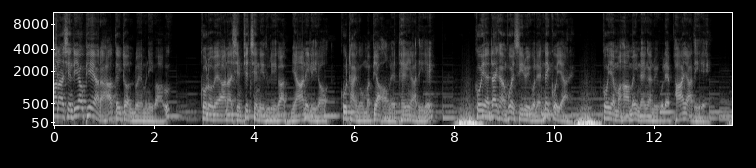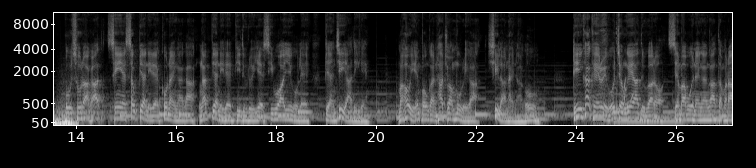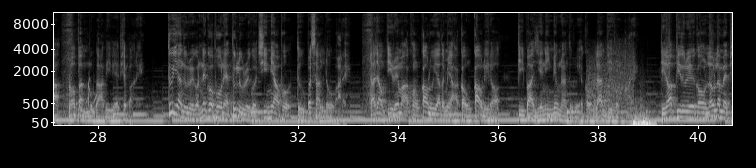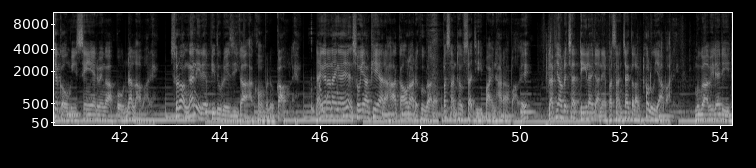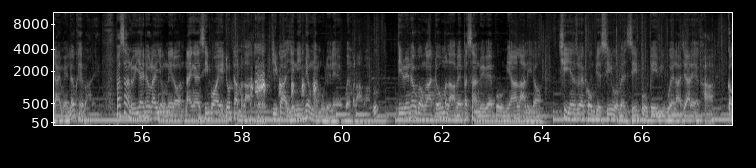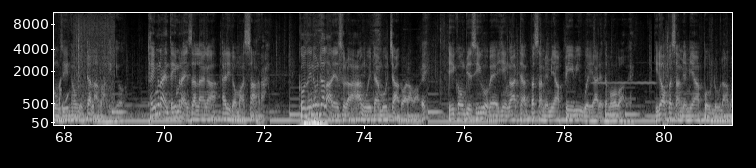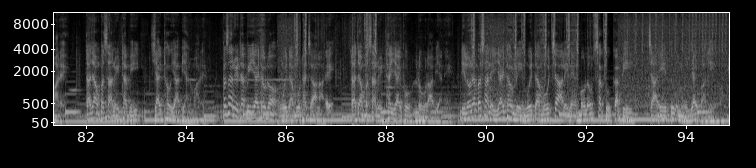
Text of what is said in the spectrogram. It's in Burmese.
အာနာရှင်တယောက်ဖြစ်ရတာဟာတိတ်တော့လွယ်မနေပါဘူးကိုလိုပဲအာနာရှင်ဖြစ်ချင်နေသူတွေကများနေလေတော့ကိုထိုင်ကုန်မပြောက်အောင်လဲထိန်းရသေးတယ်ကိုရဲ့အတိုက်ခံဖွဲ့စည်းတွေကိုလည်းနှိပ်ကွက်ရတယ်ကိုရဲ့မဟာမိတ်နိုင်ငံတွေကိုလည်းဖားရသေးတယ်ပိုဆိုးတာကဆင်းရဲဆုပ်ပြတ်နေတဲ့ကိုနိုင်ငံကငတ်ပြတ်နေတဲ့ပြည်သူတွေရဲ့စီးပွားရေးကိုလည်းပြန်ကြည့်ရသေးတယ်မဟုတ်ရင်ပုံကန်ထကြွမှုတွေကရှိလာနိုင်တာကိုဒီအခက်အခဲတွေကိုကြုံခဲ့ရသူကတော့ဇင်ဘာဘွေနိုင်ငံကသမ္မတရောဘတ်မူဂါဘီပဲဖြစ်ပါတယ် သူ့ရန်သူတွေကိုနှိပ်ကွပ်ဖို့နဲ့သူ့လူတွေကိုချီးမြှောက်ဖို့သူပတ်စံလိုပါတယ်ဒါကြောင့်ပြည်တွင်းမှာအခွန်ကောက်လို့ရသမျှအကုန်ကောက်လေတော့ပြည်ပယင်းနှိမြုပ်နှံသူတွေအကုန်လန့်ပြေကုန်ပါတယ်ဒီတော့ပြည်သူတွေအကုန်လှုပ်လက်မဲ့ဖြစ်ကုန်ပြီးဆင်းရဲတွင်ကပုံနှက်လာပါတယ်ဆိုတော့ငတ်နေတဲ့ပြည်သူတွေစီကအခွန်ဘယ်လိုကောက်မလဲနိုင်ငံတော်နိုင်ငံရဲ့အစိုးရဖြစ်ရတာဟာကောင်းတာတစ်ခုကတော့ပတ်စံထုတ်ဆက်ကြီးပိုင်ထားတာပါပဲလက်ဖြောက်တစ်ချက်တီးလိုက်တာနဲ့ပတ်စံကြိုက်တဲ့လောက်ထုတ်လို့ရပါတယ် မူဂါဘီလည်းဒီအတိုင်းပဲလုပ်ခဲ့ပါတယ်ပတ်စံတွေရိုက်ထုတ်လိုက်ယုံနေတော့နိုင်ငံစည်းပွားရေးတိုးတက်မလာသလိုပြည်ပယင်းနှိမြုပ်နှံမှုတွေလည်းဝင်မလာပါဘူးပြည်တွင်းထုတ်ကုန်ကတိုးမလာပဲပတ်စံတွေပဲပိုများလာလေတော့ချီရင်ဆွဲကုန်ပစ္စည်းကိုပဲဈေးပိုပေးပြီးဝယ်လာကြတဲ့အခါကုန်ဈေးနှုန်းတွေတက်လာပါလေရောထိမ့်မနိုင်သိမ့်မနိုင်ဇက်လန်ကအဲ့ဒီတော့မှစတာကုန်ဈေးနှုန်းတက်လာတယ်ဆိုတာဟာငွေတန်ဖိုးကျသွားတာပါပဲဒီကုန်ပစ္စည်းကိုပဲအရင်ကထပ်ပတ်စံများများပေးပြီးဝယ်ရတဲ့သဘောပါပဲဒီတော့ပတ်စံများများပို့လိုလာပါတယ် ဒါကြောင့်ပတ်စံတွေထပ်ပြီးရိုက်ထုတ်ရပြန်ပါတယ်ပတ်စံတွေထပ်ပြီးရိုက်ထုတ်တော့ငွေတန်ဖိုးထပ်ကျလာတယ်ဒါကြောင့်ပတ်စံတွေထပ်ရိုက်ဖို့လိုလာပြန်တယ်ဒီလိုနဲ့ပတ်စံတွေရိုက်ထုတ်လေငွေတန်ဖိုးကျလေနဲ့မုံလုံးဆက်ကူကပ်ပြီးဂျာအေသူ့အမျိုးရိုက်ပါလေရော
